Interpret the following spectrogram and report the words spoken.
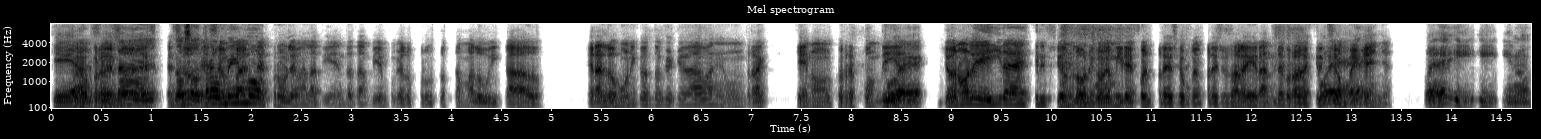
que Pero, al pero eso, final es- eso- nosotros eso en parte mismos. es problema de la tienda también, porque los productos están mal ubicados. Eran los únicos dos que quedaban en un rack que no correspondían. Pues- Yo no leí la descripción, lo único que miré fue el precio, porque el precio sale grande, pero la descripción Pues, pequeña. Pues, y, y, y, no,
